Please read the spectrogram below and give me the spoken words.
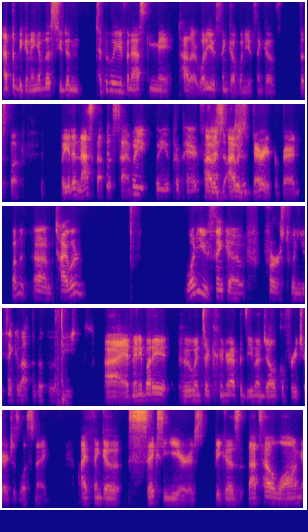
at the beginning of this you didn't typically you've been asking me tyler what do you think of when you think of this book but you didn't ask that this time Were you were you prepared for i was i was very prepared What um, Tyler, what do you think of first when you think about the book of Ephesians? Uh, if anybody who went to Coon Rapids Evangelical Free Church is listening, I think of six years because that's how long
